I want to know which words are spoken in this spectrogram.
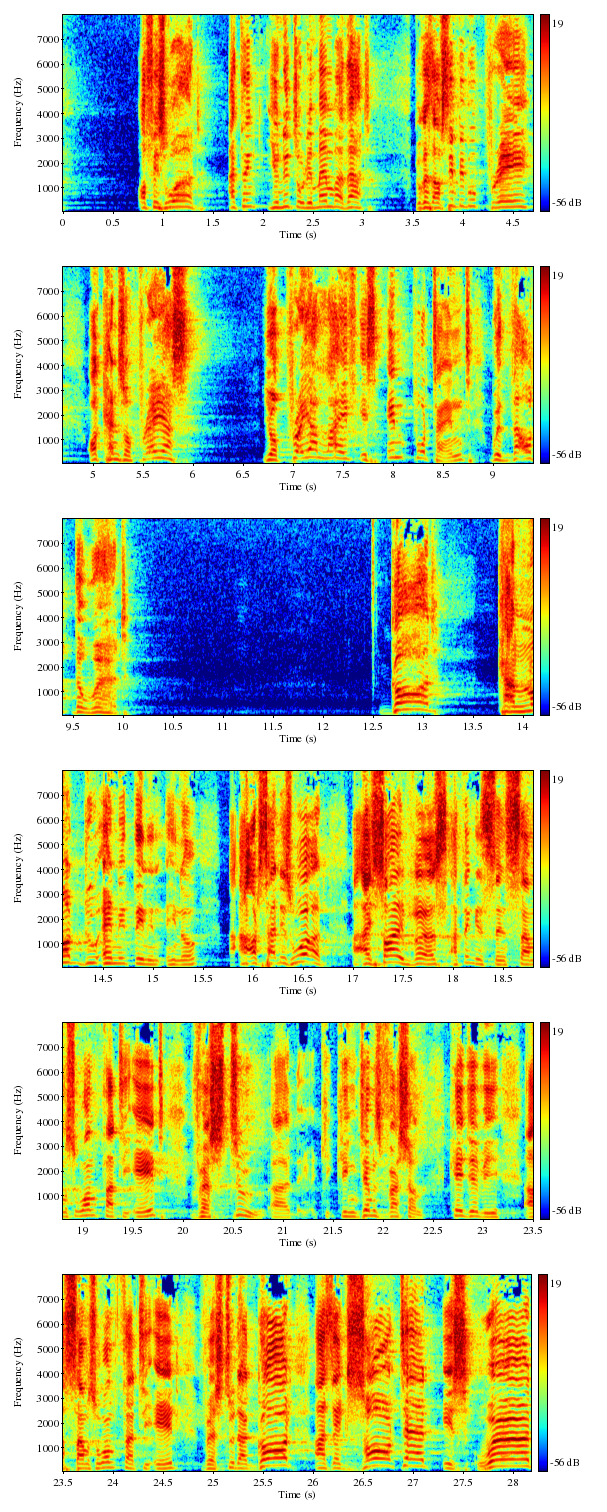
of His word. I think you need to remember that because I've seen people pray all kinds of prayers. Your prayer life is impotent without the word. God cannot do anything, you know, outside His word. I saw a verse, I think it's in Psalms 138, verse 2, uh, King James Version, KJV, uh, Psalms 138, verse 2, that God has exalted his word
